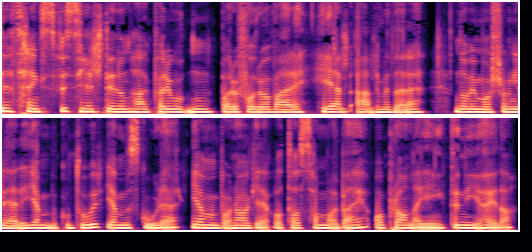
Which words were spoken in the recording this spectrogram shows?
Det trengs spesielt i denne perioden, bare for å være helt ærlig med dere, når vi må sjonglere hjemmekontor, hjemmeskole, hjemmebarnehage og ta samarbeid og planlegging til nye høyder.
